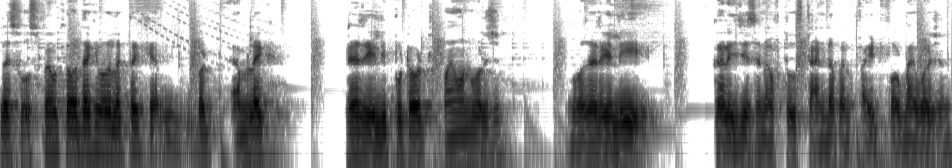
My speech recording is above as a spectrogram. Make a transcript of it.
Plus उसमें क्या होता है कि मुझे लगता है कि but I'm like did I really put out my own version? Was I really courageous enough to stand up and fight for my version?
